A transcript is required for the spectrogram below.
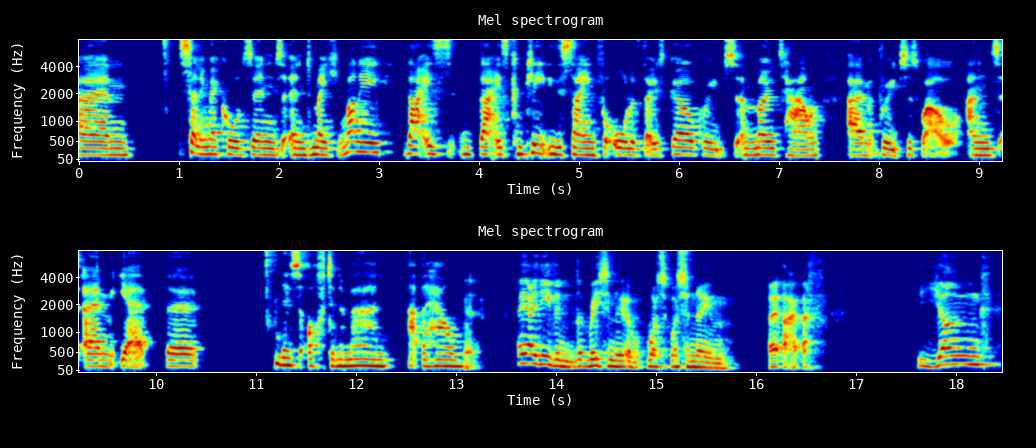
um, selling records and and making money that is that is completely the same for all of those girl groups and motown um, groups as well and um, yeah the there's often a man at the helm Yeah. And even recently, uh, what's what's her name? I, I, young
